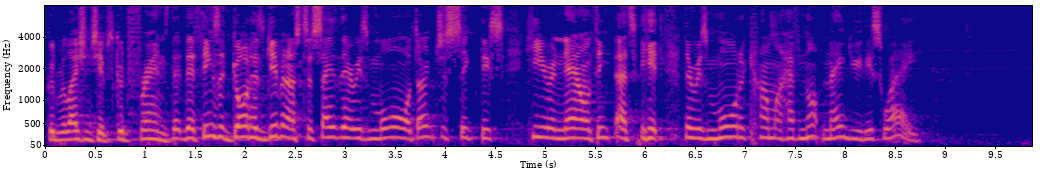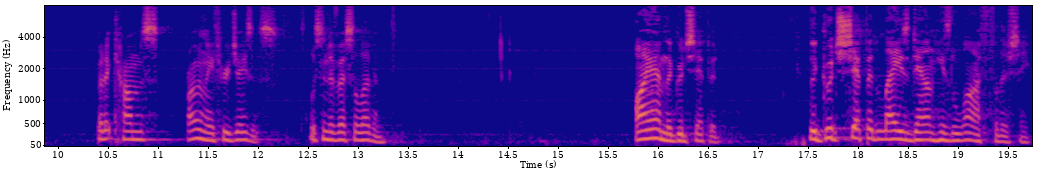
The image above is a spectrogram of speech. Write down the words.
good relationships, good friends, they're, they're things that God has given us to say there is more. Don't just seek this here and now and think that's it. There is more to come. I have not made you this way. But it comes only through Jesus. Listen to verse 11. I am the good shepherd. The good shepherd lays down his life for the sheep.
